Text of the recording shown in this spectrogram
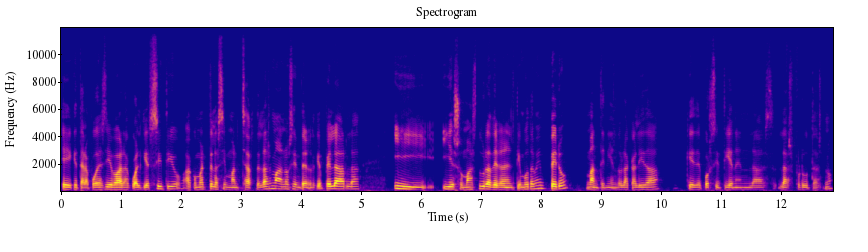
eh, que te la puedes llevar a cualquier sitio, a comértela sin mancharte las manos, sin tener que pelarla, y, y eso, más duradera en el tiempo también, pero manteniendo la calidad que de por sí tienen las, frutas. ¿no?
